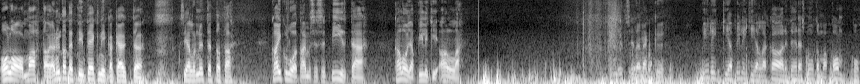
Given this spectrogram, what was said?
Olo on mahtava ja nyt otettiin tekniikka käyttöön. Siellä on nyt tota, kaikuluotaimessa se piirtää kaloja pilki alla. Nyt siellä näkyy pilikki ja pilkialla kaari. Tehdään muutama pomppu.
